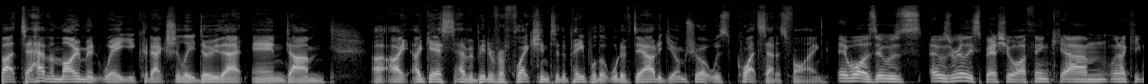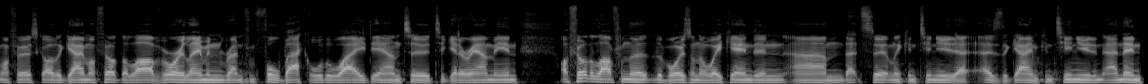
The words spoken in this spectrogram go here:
but to have a moment where you could actually do that and um, I, I guess have a bit of reflection to the people that would have doubted you. I'm sure it was quite satisfying. It was. It was. It was really special. I think um, when I kicked my first goal of the game, I felt the love. Rory Lehman ran from full back all the way down to to get around me, and I felt the love from the, the boys on the weekend, and um, that certainly continued as the game continued. And, and then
